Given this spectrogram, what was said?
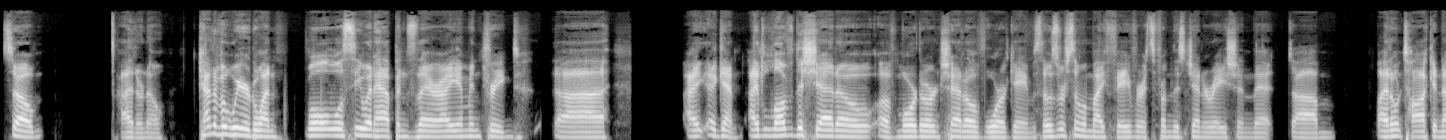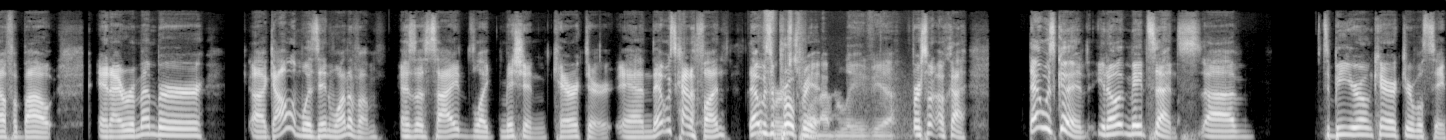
So, I don't know. Kind of a weird one. We'll we'll see what happens there. I am intrigued. Uh, I again, I love the Shadow of Mordor and Shadow of War games. Those were some of my favorites from this generation that um, I don't talk enough about. And I remember uh, Gollum was in one of them as a side like mission character, and that was kind of fun. That The was appropriate. one, I believe, yeah. First one, okay, that was good. You know, it made sense. Uh, to be your own character, we'll see.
